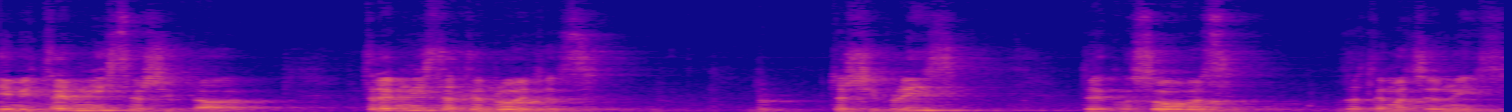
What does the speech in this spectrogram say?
jemi tre ministra shqiptarë, tre ministra të Mbrojtjes, të Shqipërisë, të Kosovës dhe të Maqedonisë.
